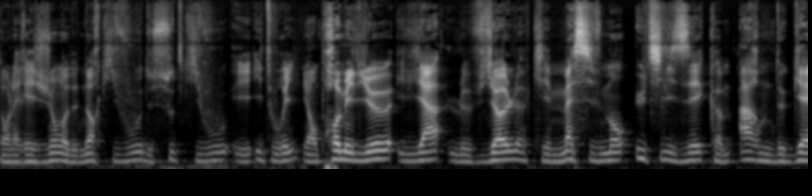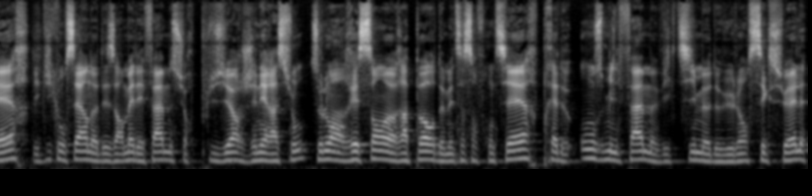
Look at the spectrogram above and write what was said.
dans les régions de Nord Kivu, de Sud Kivu et Ituri. Et en premier lieu, il y a le viol qui est massivement utilisé comme arme de guerre et qui concerne désormais des femmes sur plusieurs générations. Selon un récent rapport de Médecins sans frontières, près de 11 000 femmes victimes de violences sexuelles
